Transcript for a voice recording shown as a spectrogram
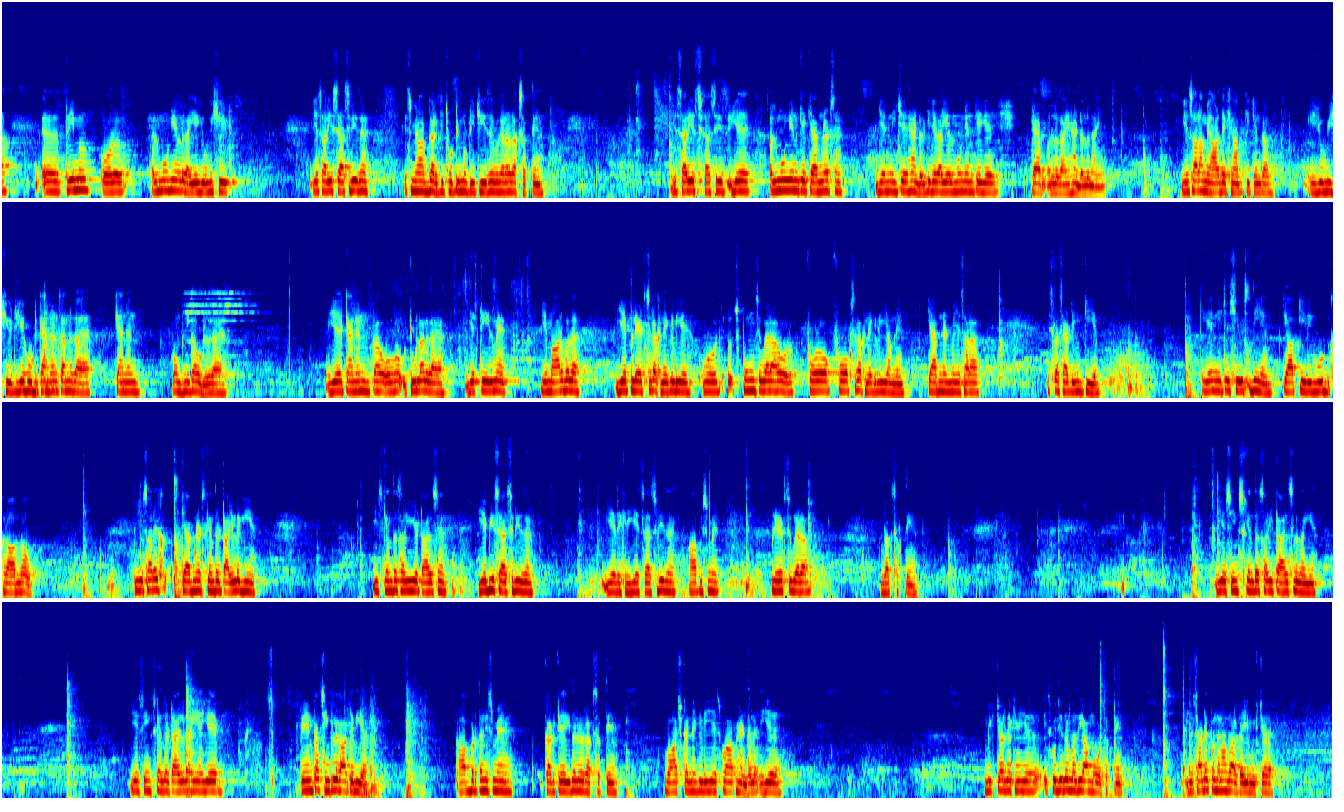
ट्रिम और एलमोनियम लगाइए यूवी शीट ये सारी एसेसरीज़ हैं। इसमें आप घर की छोटी मोटी चीज़ें वगैरह रख सकते हैं। ये सारी एसेसरीज ये एलमोनियम के कैबिनेट्स हैं। ये नीचे हैंडल की जगह ये एलमोनियम के ये कैब लगाए हैंडल लगाए हैं। ये सारा मैार देखें आप किचन का। यूवी शीट ये हुड कैनन का लगाया है। कैनन कंपनी का हुड लगाया। ये कैनन का चूल्हा लगाया, ये स्टील में, ये मार्बल है। ये प्लेट्स रखने के लिए, वो स्पून्स वगैरह और फोक फोक्स रखने के लिए हमने कैबिनेट में ये सारा इसका सेटिंग की है। ये नीचे शीट्स दी हैं कि आपकी वुड ख़राब ना हो। ये सारे कैबिनेट्स के अंदर टाइल लगी हैं। इसके अंदर सारी ये टाइल्स हैं, ये भी एसेसरीज़ हैं। ये देखें, ये एसेसरीज़ हैं। आप इसमें प्लेट्स वगैरह रख सकते हैं। ये सिंक्स के अंदर सारी टाइल्स लगाई हैं। ये सिंक्स के अंदर टाइल लगाई हैं, ये पेन का सिंक लगा के दिया आप बर्तन इसमें करके इधर रख सकते हैं। वॉश करने के लिए इसको आप हैंडल ये मिक्सचर देखें, ये इसको जिधर मर्ज़ी आप मोड़ सकते हैं। ये साढ़े पंद्रह हज़ार का ये मिक्सचर है।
